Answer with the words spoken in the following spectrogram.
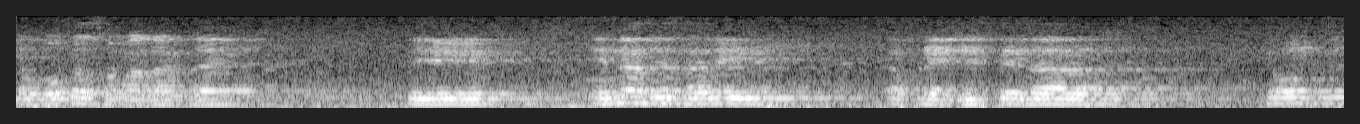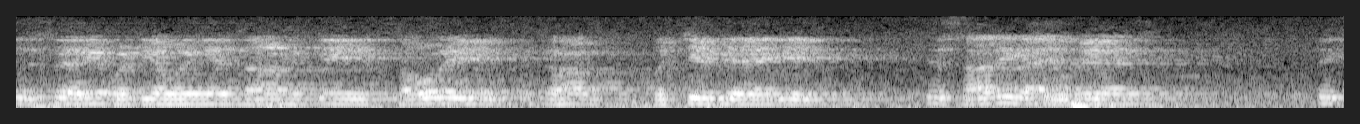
ਤਾਂ ਬਹੁਤਾ ਸਮਾਂ ਲੱਗਦਾ ਹੈ। ਤੇ ਇਹਨਾਂ ਦੇ ਸਾਰੇ ਆਪਣੇ ਰਿਸ਼ਤੇਦਾਰ ਕਿਉਂ? ਰਿਸ਼ਤੇਦਾਰੀਆਂ ਵੱਡੀਆਂ ਹੋਈਆਂ ਨਾਨਕੇ, ਸਹੁਰੇ, ਗਾਂ, ਬੱਚੇ ਵੀ ਆਏਗੇ ਤੇ ਸਾਰੇ ਆਏ ਹੋਏ ਆ। ਤੇ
